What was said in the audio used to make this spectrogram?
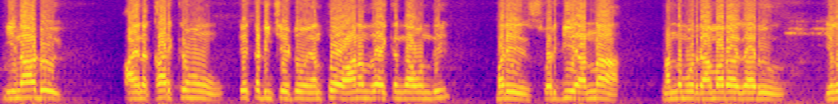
ఈనాడు ఆయన కార్యక్రమం కేక్ కటింగ్ చేయడం ఎంతో ఆనందదాయకంగా ఉంది. మరి స్వర్గీయ అన్న నందమూరి రామారావు గారు యుగ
